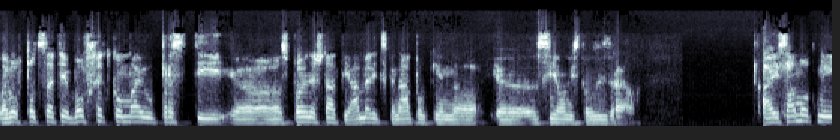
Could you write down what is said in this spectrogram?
lebo v podstate vo všetkom majú prsty uh, Spojené štáty americké nápokyn uh, sionistov z Izraela. Aj samotný,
